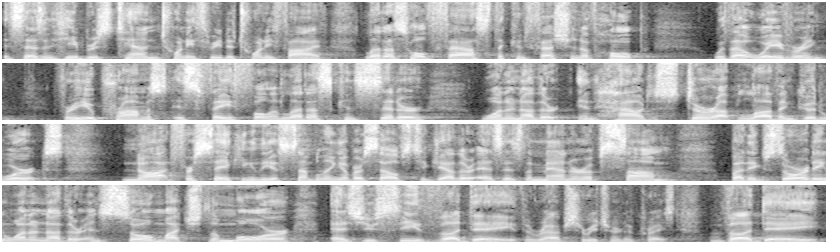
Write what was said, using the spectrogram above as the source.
It says in Hebrews 10 23 to 25, let us hold fast the confession of hope without wavering, for he who promised is faithful, and let us consider one another in how to stir up love and good works, not forsaking the assembling of ourselves together, as is the manner of some but exhorting one another, and so much the more as you see the day, the rapture return of Christ, the day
